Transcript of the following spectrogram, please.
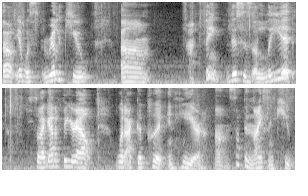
Thought it was really cute. Um, I think this is a lid, so I gotta figure out what I could put in here. Um, something nice and cute.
